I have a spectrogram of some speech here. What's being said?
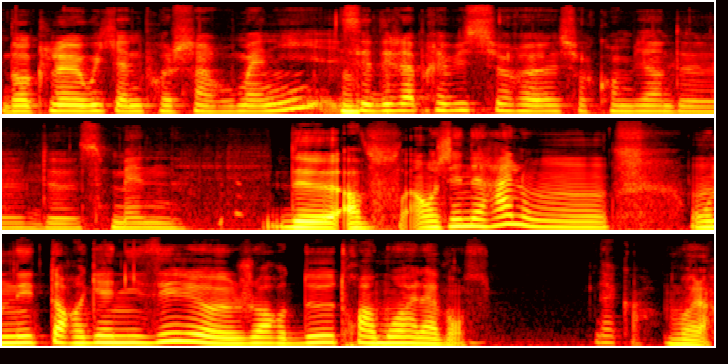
Donc le week-end prochain Roumanie, mm. c'est déjà prévu sur, euh, sur combien de semaines? De, ah, en général, on, on est organisé euh, genre deux, trois mois à l'avance. D'accord. Voilà.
